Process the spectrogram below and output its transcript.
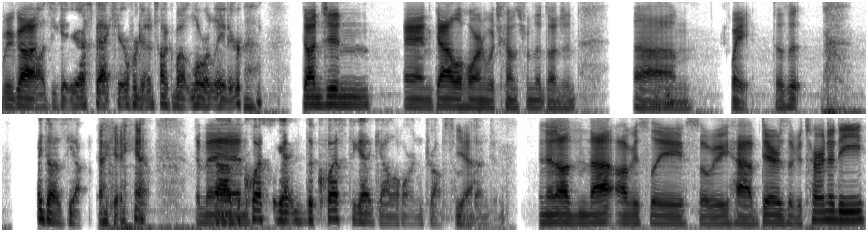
we've got as you get your ass back here we're going to talk about lore later dungeon and Gjallarhorn, which comes from the dungeon. Um Mhm. wait, does it? it does yeah Okay. and then uh, the quest to get the quest to get Gjallarhorn drops from Yeah. the dungeon and then other than that, obviously, so we have Dares of Eternity,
